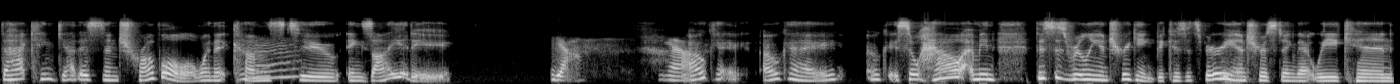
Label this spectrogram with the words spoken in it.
that can get us in trouble when it comes mm-hmm. to anxiety. Yeah. Yeah. Okay okay Okay, so how, I mean, this is really intriguing because it's very interesting that we can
